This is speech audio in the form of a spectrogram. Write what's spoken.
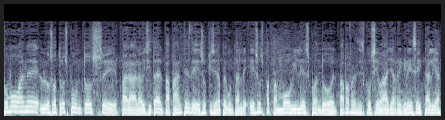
¿Cómo van eh, los otros puntos eh, para la visita del Papa? Antes de eso quisiera preguntarle, ¿esos papamóviles cuando el Papa Francisco se vaya, regrese a Italia,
